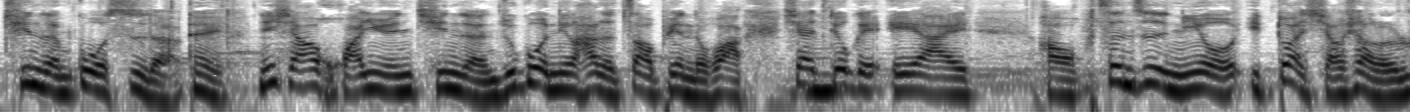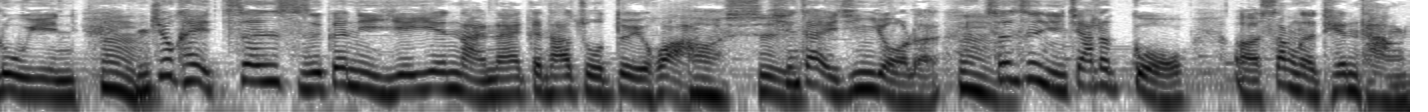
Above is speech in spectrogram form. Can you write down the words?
亲人过世了，对，你想要还原亲人，如果你有他的照片的话，现在丢给 AI，好，甚至你有一段小小的录音。嗯，你就可以真实跟你爷爷奶奶跟他做对话。啊，是，现在已经有了，嗯，甚至你家的狗呃上了天堂，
